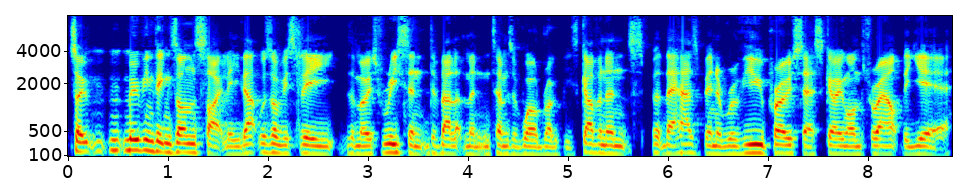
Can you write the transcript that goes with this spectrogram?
So, m- moving things on slightly, that was obviously the most recent development in terms of World Rugby's governance, but there has been a review process going on throughout the year.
